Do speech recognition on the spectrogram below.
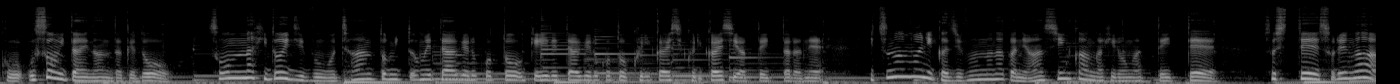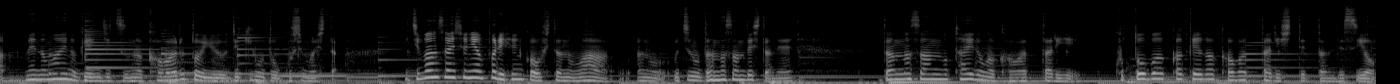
こう嘘みたいなんだけどそんなひどい自分をちゃんと認めてあげること受け入れてあげることを繰り返し繰り返しやっていったらねいつの間にか自分の中に安心感が広がっていてそしてそれが目の前の現実が変わるという出来事を起こしました一番最初にやっぱり変化をしたのはあのうちの旦那さんでしたね。旦那さんの態度が変わったり言葉かけが変わったりしてたんですよ。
